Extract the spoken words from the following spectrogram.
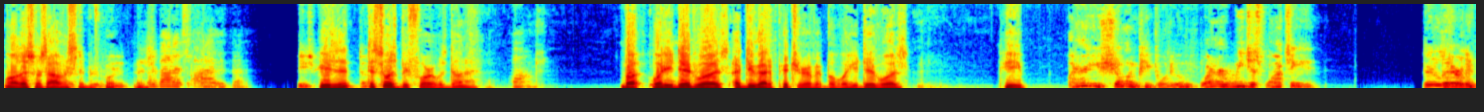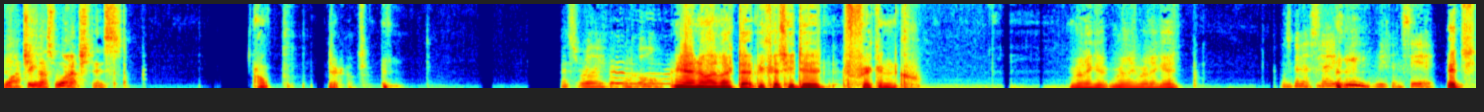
Well, this was obviously before. pretty What about his eyes? though? He's He did. This was before it was done. I think. Oh. But what he did was, I do got a picture of it. But what he did was, he Why aren't you showing people, dude? Why are we just watching it? They're literally watching us watch this. Oh, there it goes. That's really freaking cool. Yeah, no, I like that because he did freaking cool. really good, really, really good. Was gonna say we can see it. It's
